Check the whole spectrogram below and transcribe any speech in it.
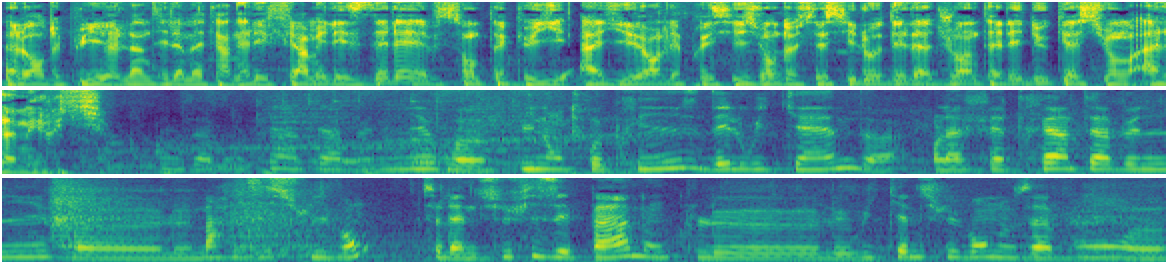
Alors depuis lundi, la maternelle est fermée. Les élèves sont accueillis ailleurs. Les précisions de Cécile Audet, l'adjointe à l'éducation à la mairie. Nous avons fait intervenir euh, une entreprise dès le week-end. On l'a fait réintervenir euh, le mardi suivant. Cela ne suffisait pas, donc le, week-end suivant, nous avons euh,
